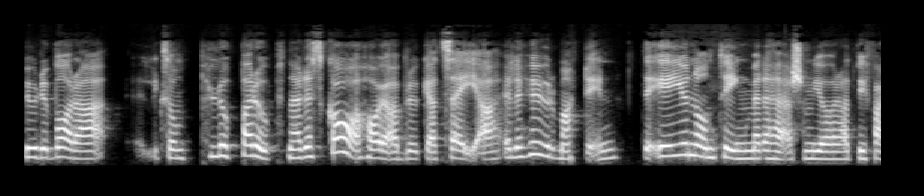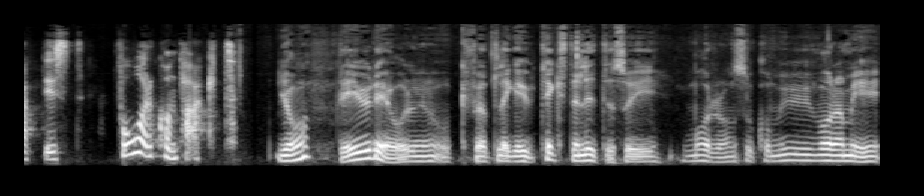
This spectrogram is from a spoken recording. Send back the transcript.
hur det bara liksom pluppar upp när det ska har jag brukat säga. Eller hur Martin? Det är ju någonting med det här som gör att vi faktiskt får kontakt. Ja, det är ju det och för att lägga ut texten lite så imorgon så kommer vi vara med i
